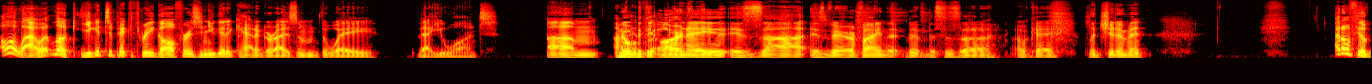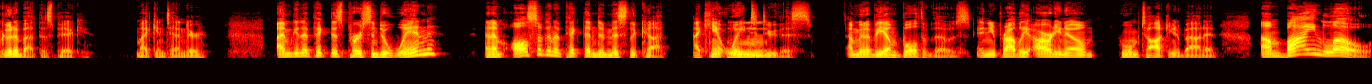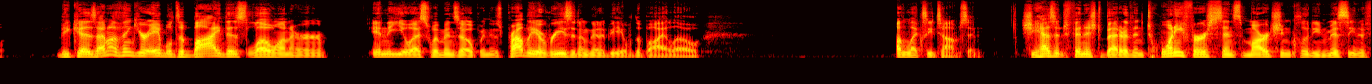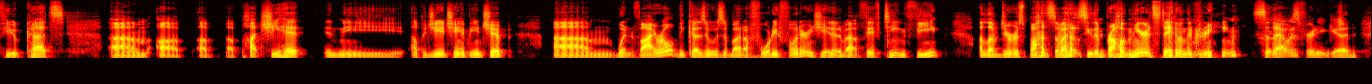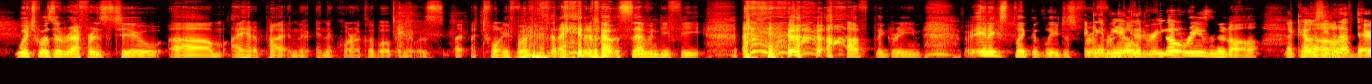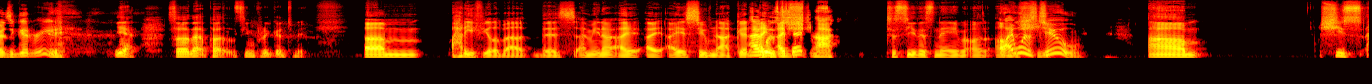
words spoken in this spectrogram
I'll allow it. Look, you get to pick three golfers, and you get to categorize them the way that you want. Um, Nobody right, at the R&A is uh, is verifying that, that this is uh, okay. legitimate. I don't feel good about this pick, my contender. I'm going to pick this person to win, and I'm also going to pick them to miss the cut. I can't wait to Mm. do this. I'm going to be on both of those, and you probably already know who I'm talking about. It. I'm buying low because I don't think you're able to buy this low on her in the U.S. Women's Open. There's probably a reason I'm going to be able to buy low on Lexi Thompson. She hasn't finished better than 21st since March, including missing a few cuts. Um, a, a, a putt she hit in the LPGA Championship um, went viral because it was about a 40 footer and she hit it about 15 feet. I loved your response. So I don't see the problem here. It stayed on the green. So that was pretty good. Which was a reference to um, I hit a putt in the in the Corner Club Open that was a, a twenty footer that I hit about seventy feet off the green inexplicably, just for, gave for me a no, good read. no reason at all. I cozied it Um, up there. It's a good read. Yeah. So that putt seemed pretty good to me. Um, how do you feel about this? I mean, I I, I assume not good. I was I bet shocked to see this name on. on I was sheet. too. Um, she's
